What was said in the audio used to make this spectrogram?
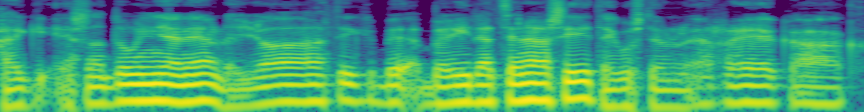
jaik, esnatu ginean, lehioatik begiratzen hasi, eta ikusten errekak,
